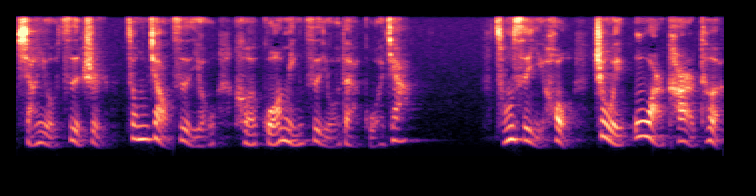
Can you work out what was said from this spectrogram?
享有自治、宗教自由和国民自由的国家。从此以后，这位乌尔卡尔特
